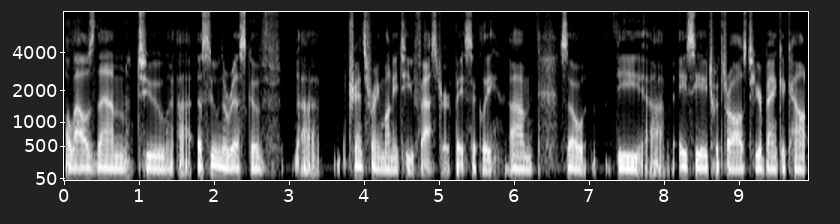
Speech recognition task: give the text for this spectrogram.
allows them to uh, assume the risk of uh, transferring money to you faster, basically. Um, so the um, ACH withdrawals to your bank account,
